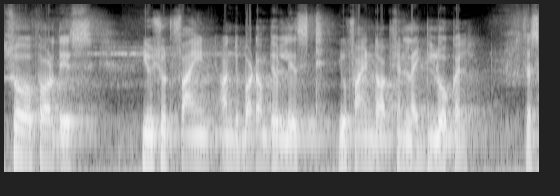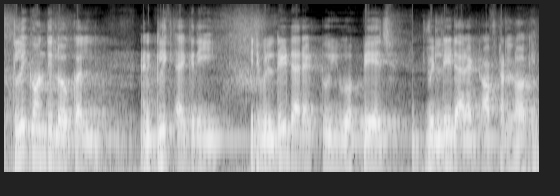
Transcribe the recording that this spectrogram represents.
So for this you should find on the bottom of the list you find the option like local. Just click on the local and click agree. It will redirect to your page. It will redirect after login.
